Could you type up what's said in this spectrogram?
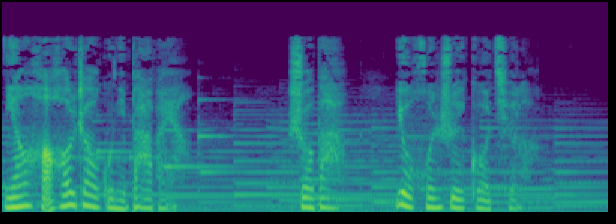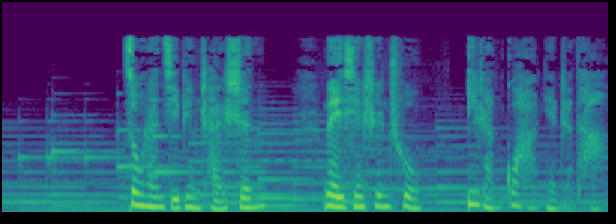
你要好好照顾你爸爸呀。”说罢，又昏睡过去了。纵然疾病缠身，内心深处依然挂念着他。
